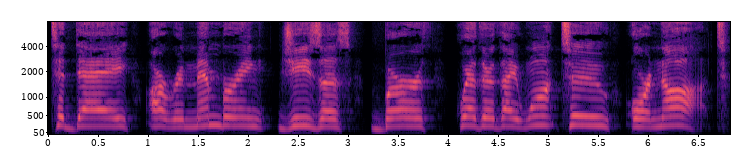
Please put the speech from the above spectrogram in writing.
today are remembering Jesus' birth whether they want to or not.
